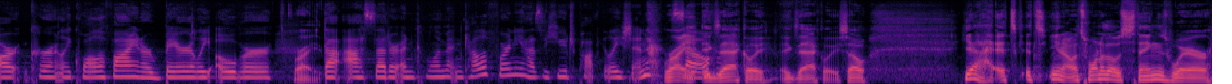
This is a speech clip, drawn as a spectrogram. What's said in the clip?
aren't currently qualifying are barely over right. that asset or income limit. And California has a huge population. Right, so. exactly. Exactly. So yeah, it's it's you know, it's one of those things where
